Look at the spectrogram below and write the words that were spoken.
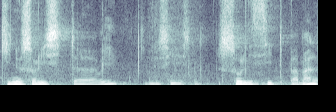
qui nous sollicitent, euh, oui, qui nous sollic- sollicitent pas mal.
